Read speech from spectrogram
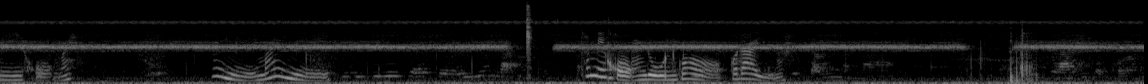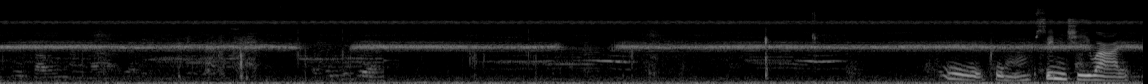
มีของไหมไม่มีไม่มี ถ้ามีของโยนก็ก็ได้อยู่นะโอ้ผมสิ้นชีวาเลย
